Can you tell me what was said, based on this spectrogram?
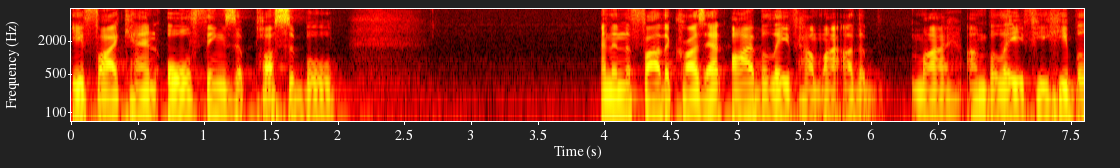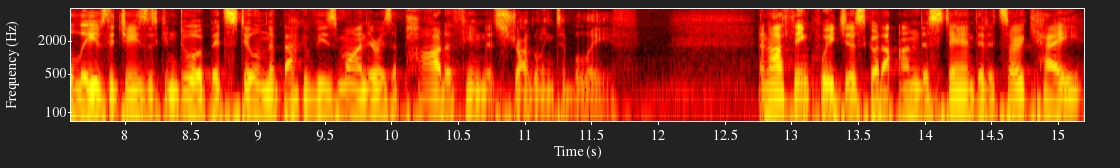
If I can, all things are possible. And then the father cries out, I believe, help my other my unbelief. He, he believes that Jesus can do it, but still in the back of his mind, there is a part of him that's struggling to believe. And I think we just got to understand that it's okay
